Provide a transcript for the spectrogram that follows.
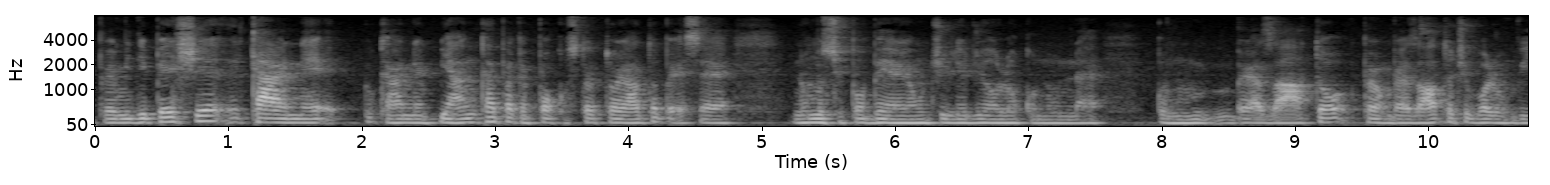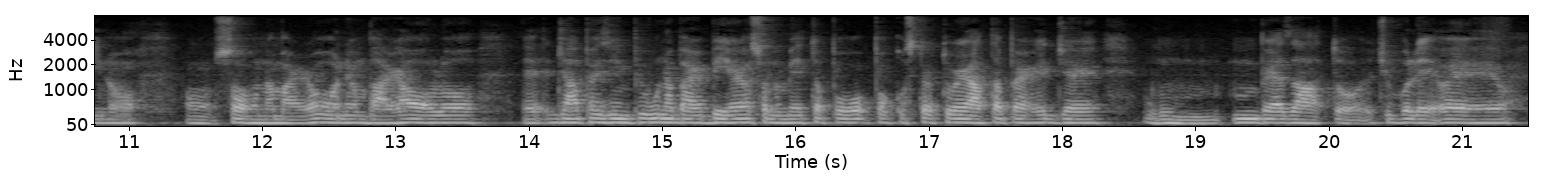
premi di pesce, carne, carne bianca perché è poco strutturato per essere, non si può bere un ciliegiolo con un, un brasato, per un brasato ci vuole un vino, non so, un amarone, un barolo, eh, già per esempio una barbiera secondo me è troppo poco strutturata per reggere un, un brasato, ci vuole... Eh,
